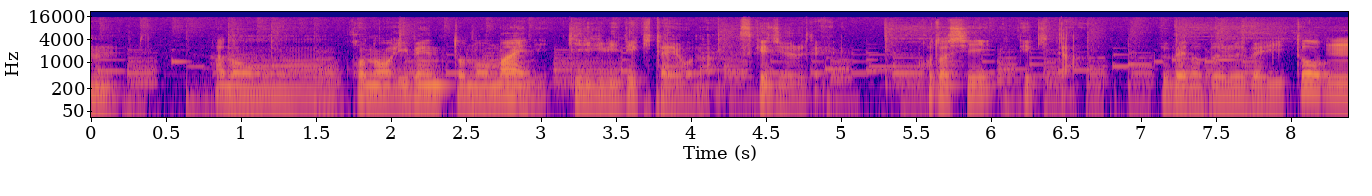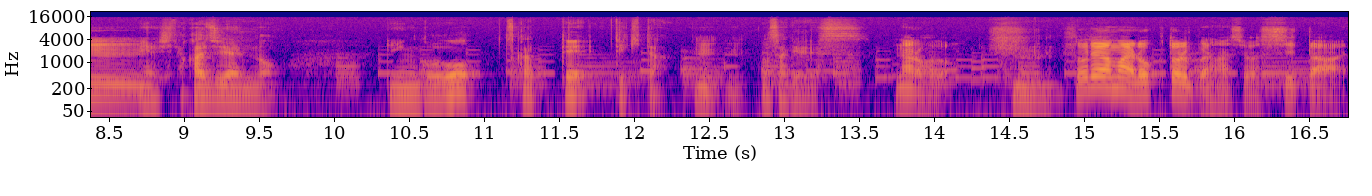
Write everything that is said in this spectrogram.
うん。あのーこのイベントの前にギリギリできたようなスケジュールで今年できた宇部のブルーベリーと宮下果樹園のリンゴを使ってできたうんうん。お酒です。なるほど。うん。それは前ロックトリップの話はした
